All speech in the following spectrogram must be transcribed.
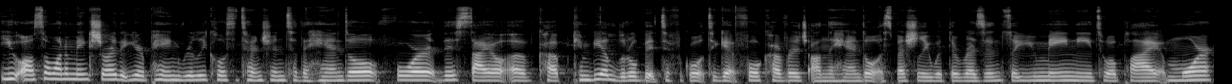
You also want to make sure that you're paying really close attention to the handle for this style of cup can be a little bit difficult to get full coverage on the handle especially with the resin so you may need to apply more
